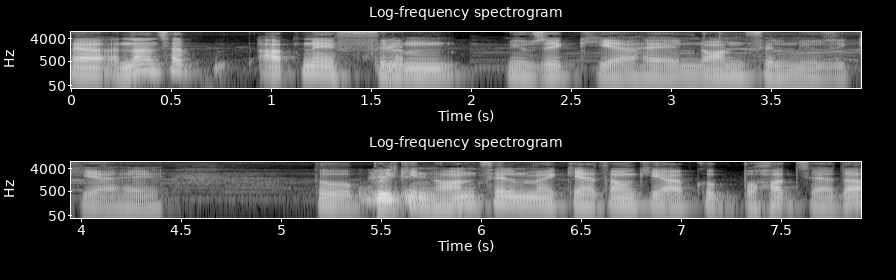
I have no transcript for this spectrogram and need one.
अदनान साहब आपने फ़िल्म म्यूज़िक किया है नॉन फ़िल्म म्यूज़िक किया है। तो बल्कि नॉन फ़िल्म मैं कहता हूँ कि आपको बहुत ज़्यादा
